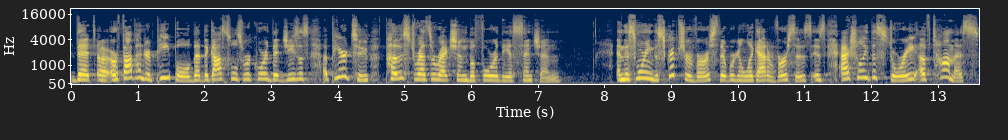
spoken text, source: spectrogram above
that, uh, or 500 people that the Gospels record that Jesus appeared to post resurrection before the ascension. And this morning, the scripture verse that we're going to look at, or verses, is actually the story of Thomas.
